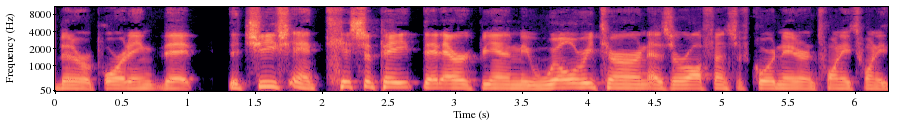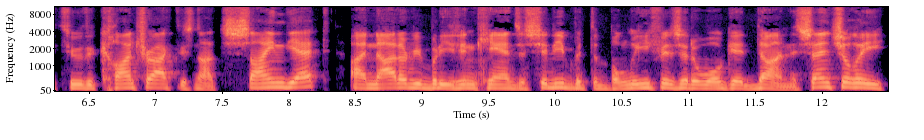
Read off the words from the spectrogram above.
bit of reporting that the Chiefs anticipate that Eric Bieniemy will return as their offensive coordinator in 2022. The contract is not signed yet. Uh, not everybody's in Kansas City, but the belief is that it will get done. Essentially,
